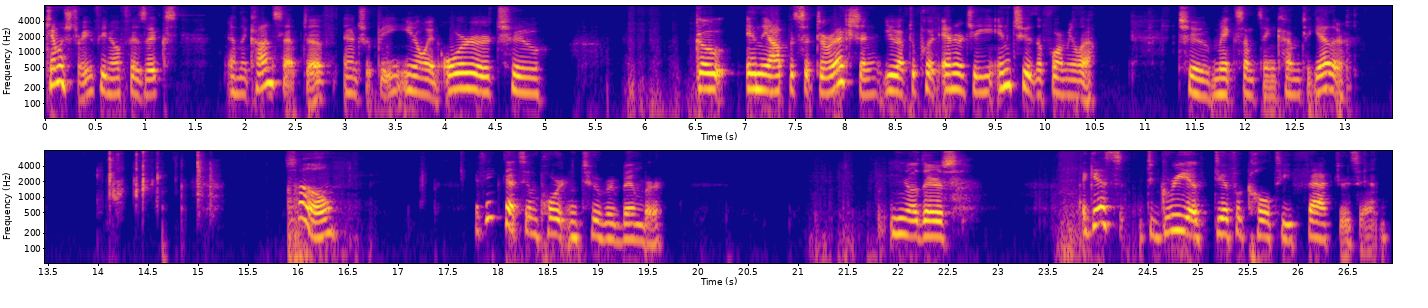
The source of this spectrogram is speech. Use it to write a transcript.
chemistry, if you know physics, and the concept of entropy, you know, in order to go in the opposite direction, you have to put energy into the formula to make something come together. So, I think that's important to remember. You know, there's, I guess, degree of difficulty factors in,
